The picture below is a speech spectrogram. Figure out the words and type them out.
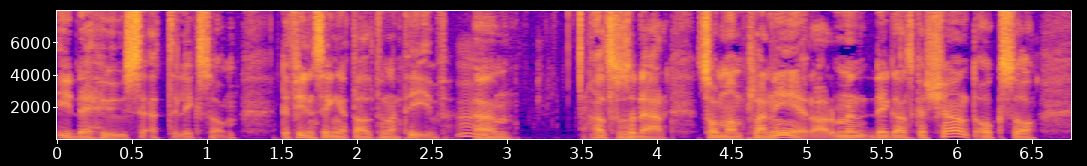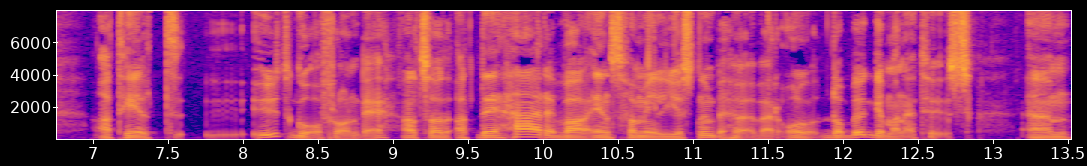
i det huset. Liksom. Det finns inget alternativ. Mm. Um, alltså sådär, som man planerar. Men det är ganska skönt också att helt utgå från det. Alltså att det här är vad ens familj just nu behöver och då bygger man ett hus. Um,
